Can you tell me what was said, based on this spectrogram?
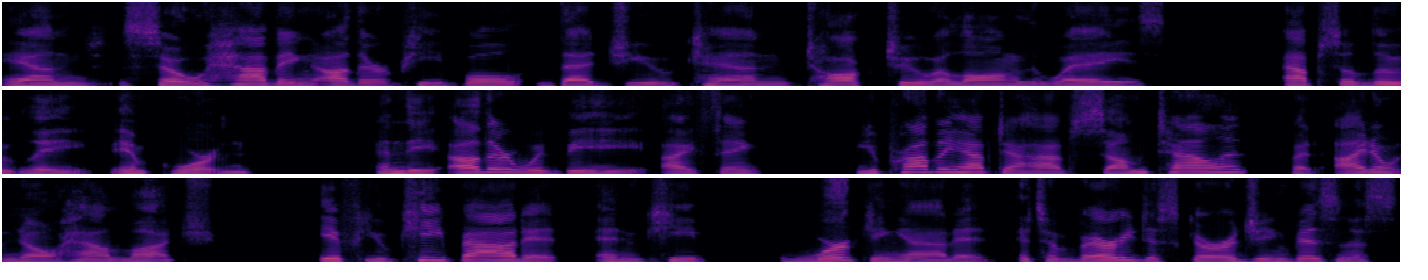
And so having other people that you can talk to along the way is absolutely important. And the other would be, I think, you probably have to have some talent but I don't know how much. If you keep at it and keep working at it, it's a very discouraging business.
